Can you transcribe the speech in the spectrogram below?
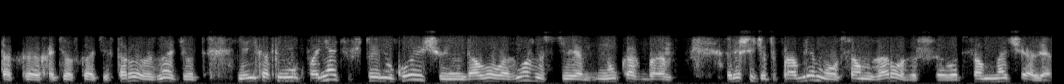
так э, хотел сказать. И второе, вы знаете, вот я никак не мог понять, что Януковичу не дало возможности, ну, как бы решить эту проблему в самом зародыше, вот в самом начале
